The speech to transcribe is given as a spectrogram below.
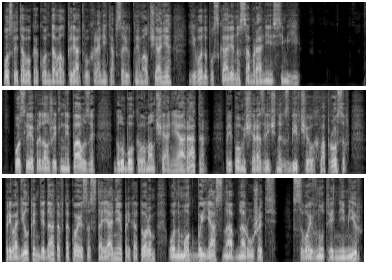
После того, как он давал клятву хранить абсолютное молчание, его допускали на собрание семьи. После продолжительной паузы, глубокого молчания, оратор при помощи различных сбивчивых вопросов приводил кандидата в такое состояние, при котором он мог бы ясно обнаружить свой внутренний мир,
